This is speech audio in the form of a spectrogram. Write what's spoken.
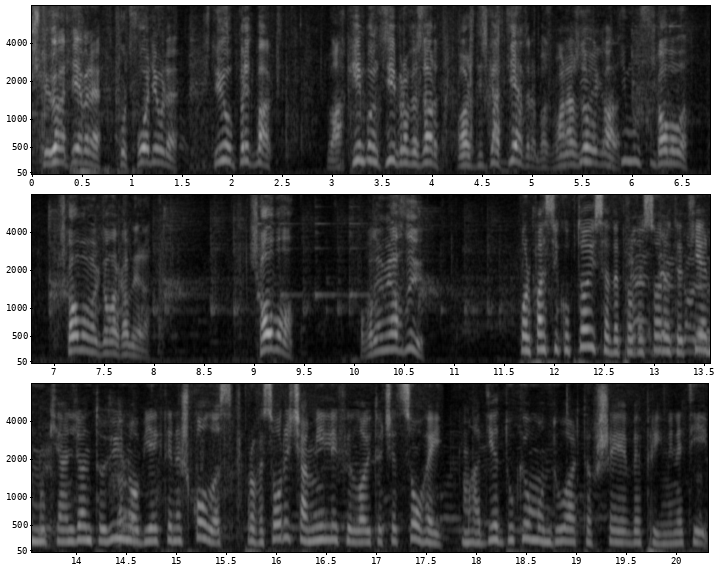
Shtyju atje bre, kur të foli bre, shtyju prit pak. A ki mundësi, profesor, është diska tjetër, mos më nashtu i kare. Shko po, shko po me këto var kamera. Shko po, po po të mi afthy. Por pasi kuptoi se edhe profesorët e tjerë nuk janë lënë të hyjnë në objektin e shkollës, profesori Qamili filloi të qetësohej, madje duke u munduar të fshehë veprimin e tij.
